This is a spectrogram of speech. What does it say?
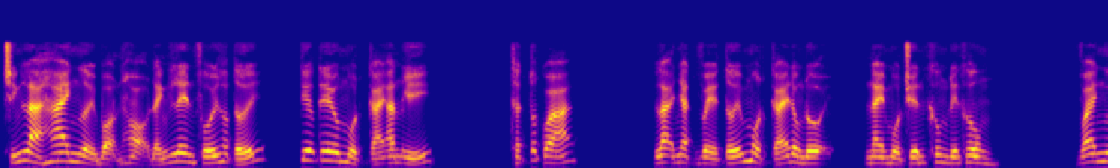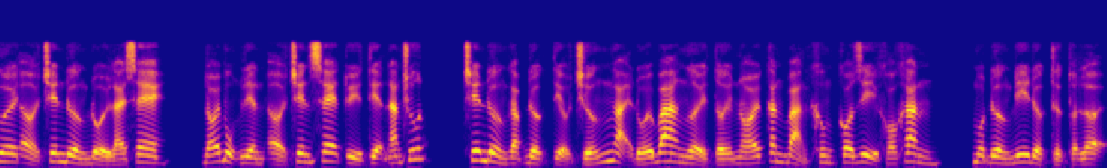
chính là hai người bọn họ đánh lên phối hợp tới, tiêu kêu một cái ăn ý. Thật tốt quá. Lại nhặt về tới một cái đồng đội, này một chuyến không đến không. Vài người ở trên đường đổi lái xe, đói bụng liền ở trên xe tùy tiện ăn chút, trên đường gặp được tiểu trướng ngại đối ba người tới nói căn bản không có gì khó khăn, một đường đi được thực thuận lợi.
